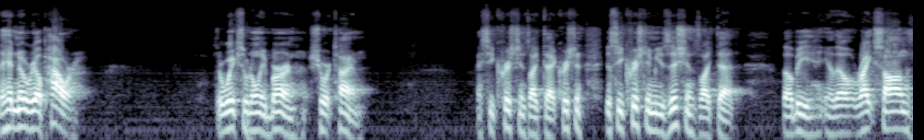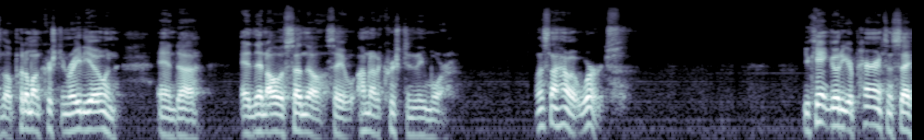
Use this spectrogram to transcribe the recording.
They had no real power. Their wicks would only burn a short time. I see Christians like that. Christian, you'll see Christian musicians like that they'll be, you know, they'll write songs and they'll put them on Christian radio and, and, uh, and then all of a sudden they'll say, well, I'm not a Christian anymore. Well, that's not how it works. You can't go to your parents and say,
